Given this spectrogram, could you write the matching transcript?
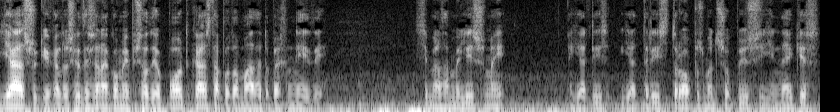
Γεια σου και καλώς ήρθες σε ένα ακόμη επεισόδιο podcast από το Μάθε το Παιχνίδι. Σήμερα θα μιλήσουμε για, τις, για τρεις τρόπους με τους οποίους οι γυναίκες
